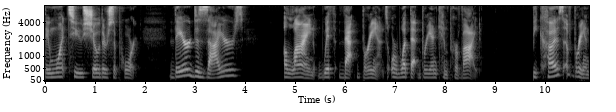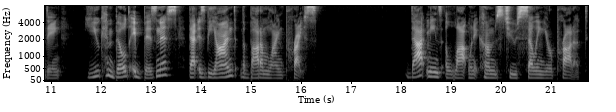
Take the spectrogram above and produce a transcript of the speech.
They want to show their support. Their desires align with that brand or what that brand can provide. Because of branding, you can build a business that is beyond the bottom line price. That means a lot when it comes to selling your product.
